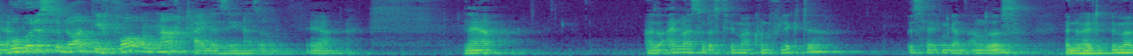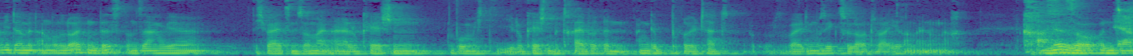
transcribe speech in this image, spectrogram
Ja. Wo würdest du dort die Vor- und Nachteile sehen? Also ja. Naja, also einmal ist so das Thema Konflikte, ist halt ein ganz anderes. Wenn du halt immer wieder mit anderen Leuten bist und sagen wir, ich war jetzt im Sommer in einer Location, wo mich die Location-Betreiberin angebrüllt hat, weil die Musik zu laut war, ihrer Meinung nach. Krass. Ne, so, und ja,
